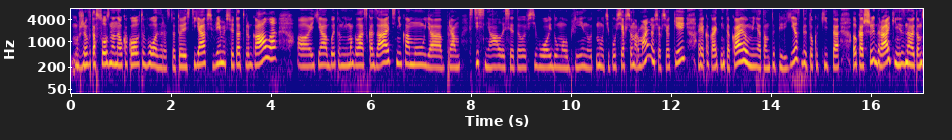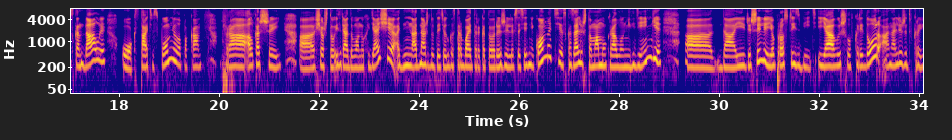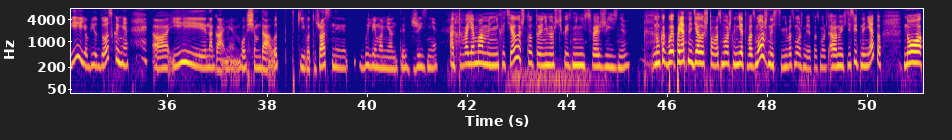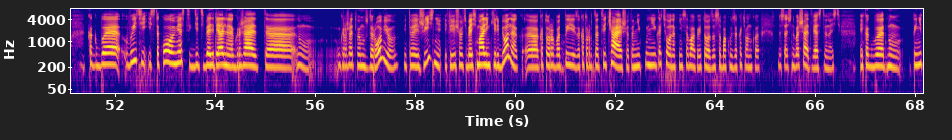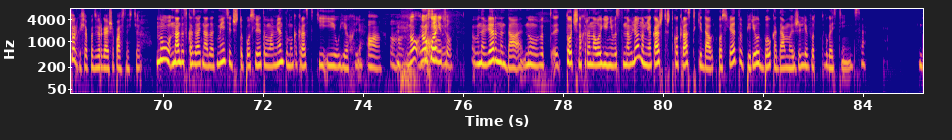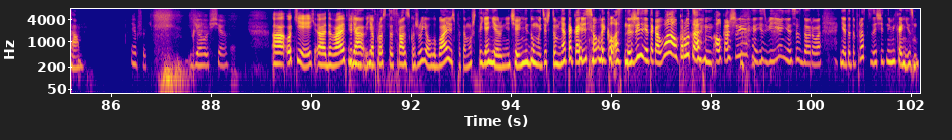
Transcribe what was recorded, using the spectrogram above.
уже вот осознанного какого-то возраста. То есть я все время все это отвергала, а, я об этом не могла сказать никому, я прям стеснялась этого всего и думала, блин, вот, ну, типа, у всех все нормально, у всех все окей, а я какая-то не такая, у меня там то переезды, то какие-то алкаши, драки, не знаю, там скандалы. О, кстати, вспомнила пока про алкашей, еще что из ряда вон выходящие. Однажды вот эти вот гастарбайтеры, которые жили в соседней комнате, сказали, что мама украла у них деньги, а, да, и решили ее просто избить. И я вышла в коридор, она лежит в крови, ее бьют досками а, и ногами. В общем, да, вот такие вот ужасные были моменты в жизни. А твоя мама не хотела что-то немножечко изменить в своей жизни? Ну, как бы, понятное дело, что, возможно, нет возможности, невозможно нет возможности, а ну, их действительно нету, но, как бы, выйти из такого места, где тебя реально угрожает, э, ну, угрожает твоему здоровью и твоей жизни, и ты еще у тебя есть маленький ребенок, э, которого ты, за которого ты отвечаешь, это не, не котенок, не собака, и то за собаку и за котенка достаточно большая ответственность. И как бы, ну, ты не только себя подвергаешь опасности. Ну, надо сказать, надо отметить, что после этого момента мы как раз-таки и уехали. А, Ага. ну, ну, гостиницу. Наверное, да. Ну, вот э, точно хронологию не восстановлю, но мне кажется, что как раз-таки, да, вот после этого период был, когда мы жили вот в гостинице. Да. Я в шоке. Я вообще... А, окей, а, давай перед... Я, я просто сразу скажу, я улыбаюсь, потому что я нервничаю. Не думайте, что у меня такая веселая классная жизнь. Я такая, вау, круто, алкаши, избиение, все здорово. Нет, это просто защитный механизм.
